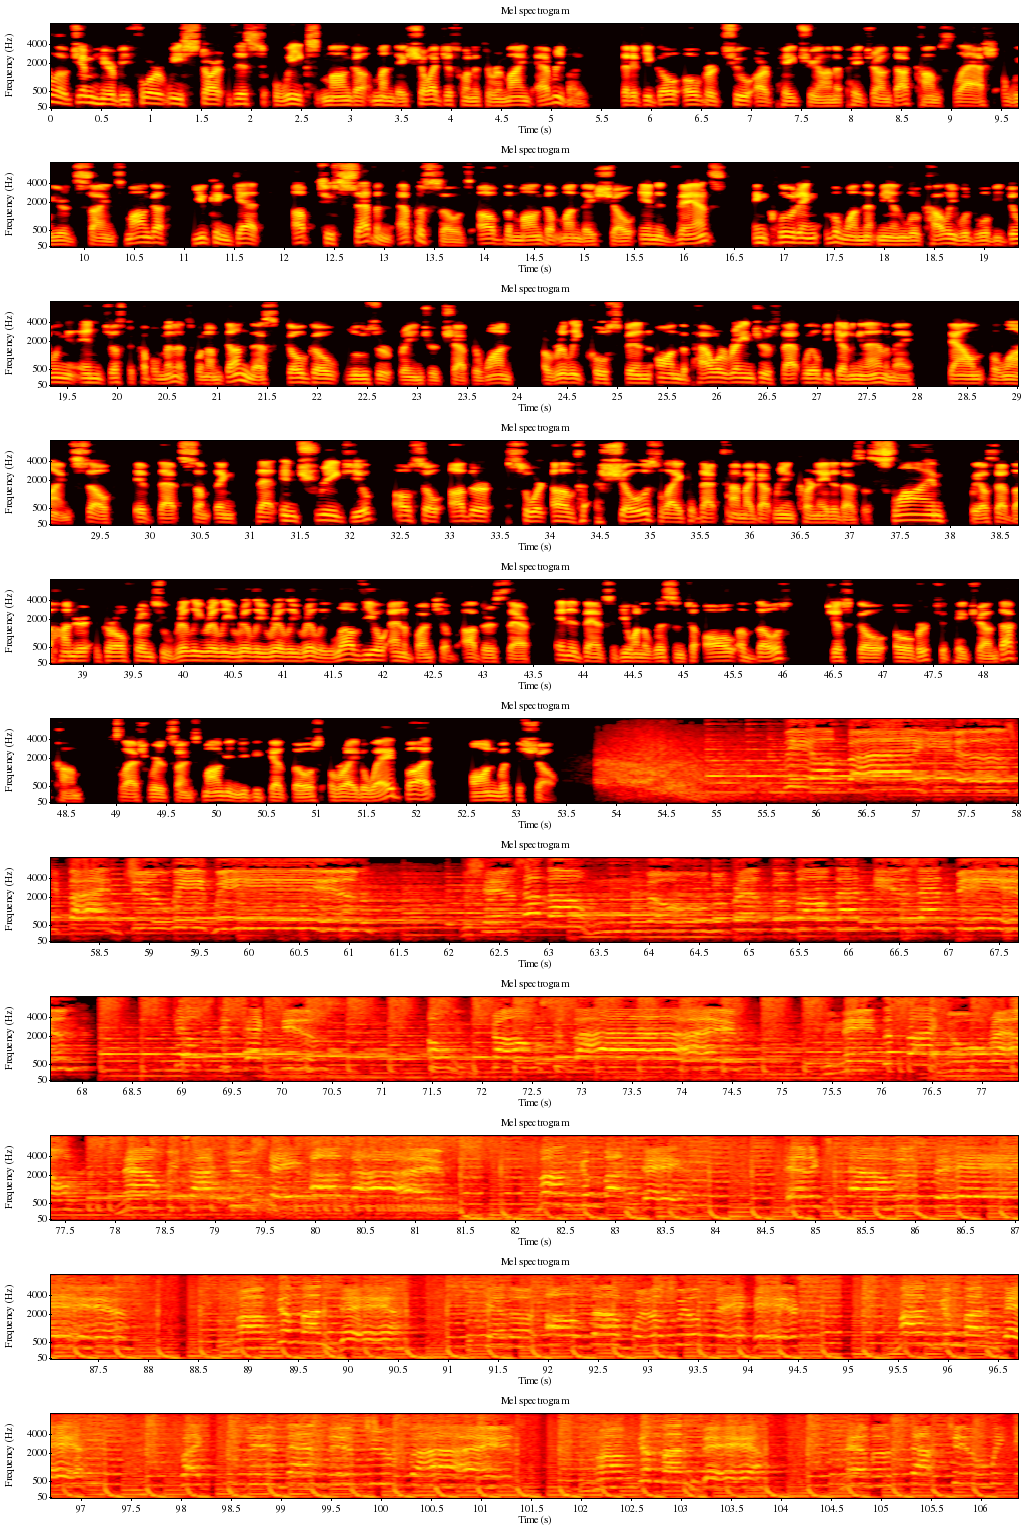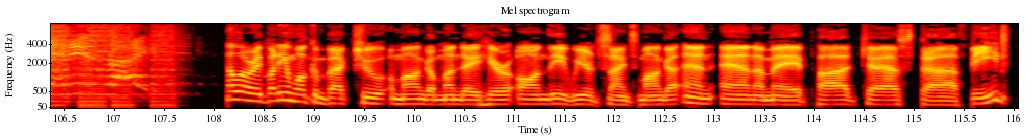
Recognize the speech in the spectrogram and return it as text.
Hello, Jim here. Before we start this week's Manga Monday show, I just wanted to remind everybody that if you go over to our Patreon at patreon.com slash weird science manga, you can get up to seven episodes of the Manga Monday show in advance, including the one that me and Luke Hollywood will be doing in just a couple minutes when I'm done this. Go Go Loser Ranger Chapter 1, a really cool spin on the Power Rangers that will be getting an anime down the line. So if that's something that intrigues you. Also, other sort of shows like that time I got reincarnated as a slime. We also have the hundred girlfriends who really, really, really, really, really love you, and a bunch of others there in advance. If you want to listen to all of those, just go over to patreon.com slash weird science manga and you can get those right away. But on with the show. Everybody, and welcome back to Manga Monday here on the Weird Science Manga and Anime Podcast uh, feed.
